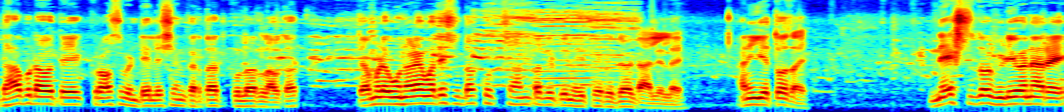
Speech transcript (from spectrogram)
दहा फुटावर ते क्रॉस व्हेंटिलेशन करतात कूलर लावतात. त्यामुळे उन्हाळ्यामध्ये सुद्धा खूप छान पद्धतीने इथे रिझल्ट आलेला आहे. आणि येतोच आहे. नेक्स्ट जो व्हिडिओ येणार आहे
